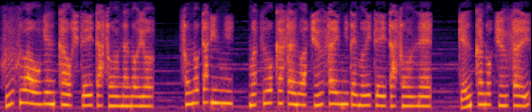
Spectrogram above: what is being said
夫婦は大喧嘩をしていたそうなのよ。その度に、松岡さんは仲裁に出向いていたそうね。喧嘩の仲裁？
